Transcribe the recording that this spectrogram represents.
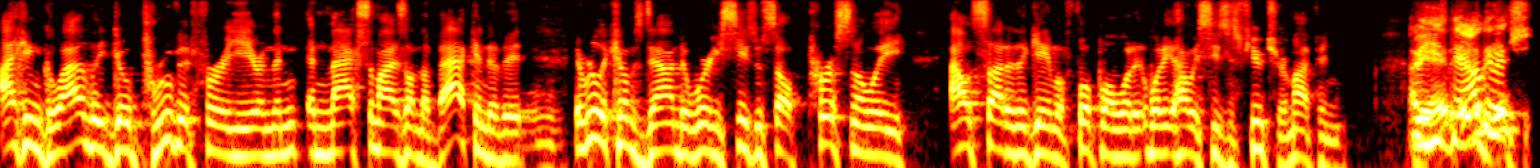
I can gladly go prove it for a year and then and maximize on the back end of it. Mm-hmm. It really comes down to where he sees himself personally outside of the game of football, what, it, what how he sees his future, in my opinion. I mean, Yeah, he's now gonna. interesting.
